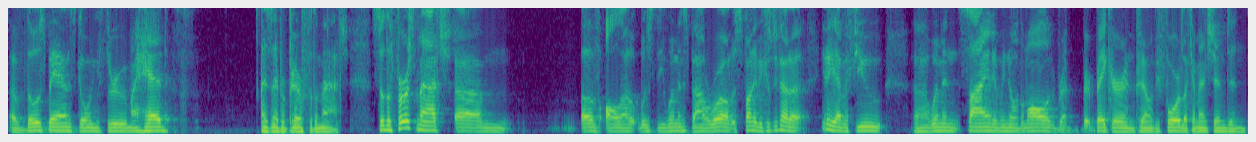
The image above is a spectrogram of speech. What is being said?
of those bands going through my head as I prepare for the match. So the first match, um, of All Out was the women's battle royal. It was funny because we've had a you know you have a few uh, women signed and we know them all: Britt Baker and Penelope Ford, like I mentioned, and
